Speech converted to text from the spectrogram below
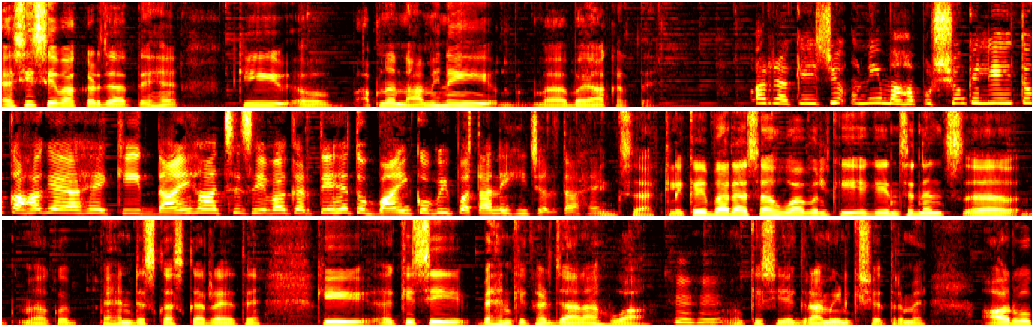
ऐसी सेवा कर जाते हैं कि अपना नाम ही नहीं बयां करते। और राकेश जी उन्हीं महापुरुषों के लिए ही तो कहा गया है कि दाएँ हाथ से सेवा करते हैं तो बाएँ को भी पता नहीं चलता है। Exactly exactly. कई बार ऐसा हुआ बल्कि एक इंसिडेंस कोई बहन डिस्कस कर रहे थे कि किसी बहन के घर जाना हुआ हम्म, किसी एक ग्रामीण क्षेत्र में और वो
